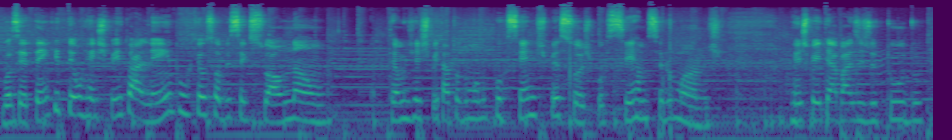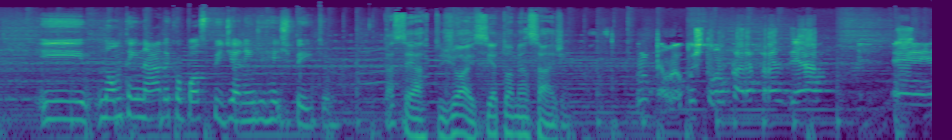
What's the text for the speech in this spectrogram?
Você tem que ter um respeito além porque eu sou bissexual. Não. Temos que respeitar todo mundo por sermos pessoas, por sermos seres humanos. respeito é a base de tudo. E não tem nada que eu possa pedir além de respeito. Tá certo. Joyce, e a tua mensagem? Então, eu costumo parafrasear é,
